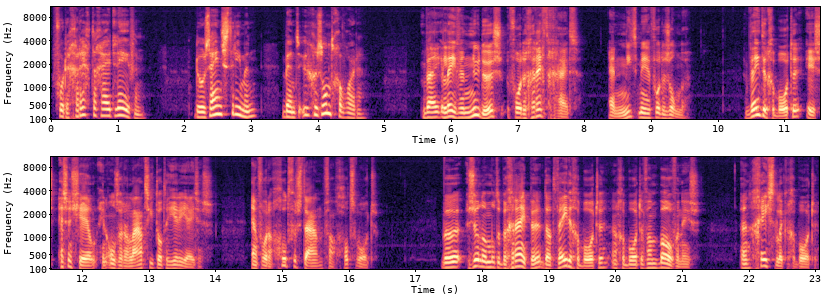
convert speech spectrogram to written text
voor de gerechtigheid leven. Door zijn striemen bent u gezond geworden. Wij leven nu dus voor de gerechtigheid en niet meer voor de zonde. Wedergeboorte is essentieel in onze relatie tot de Heer Jezus en voor een goed verstaan van Gods woord. We zullen moeten begrijpen dat wedergeboorte een geboorte van boven is, een geestelijke geboorte.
